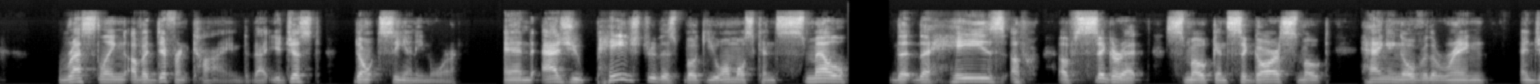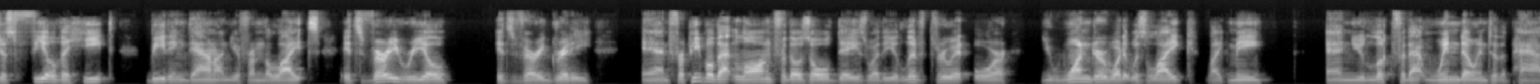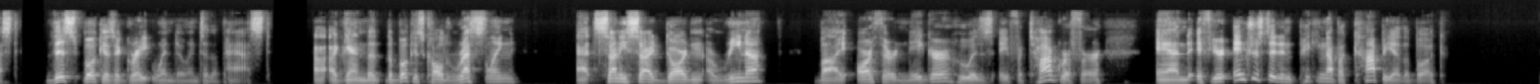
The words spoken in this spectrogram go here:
wrestling of a different kind that you just don't see anymore. And as you page through this book, you almost can smell the the haze of of cigarette smoke and cigar smoke hanging over the ring and just feel the heat beating down on you from the lights. It's very real, it's very gritty. And for people that long for those old days, whether you lived through it or you wonder what it was like, like me, and you look for that window into the past, this book is a great window into the past. Uh, again, the, the book is called Wrestling at Sunnyside Garden Arena by Arthur Nager, who is a photographer. And if you're interested in picking up a copy of the book,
